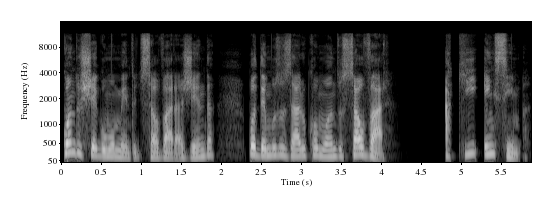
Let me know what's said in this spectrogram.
Quando chega o momento de salvar a agenda, podemos usar o comando salvar, aqui em cima.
